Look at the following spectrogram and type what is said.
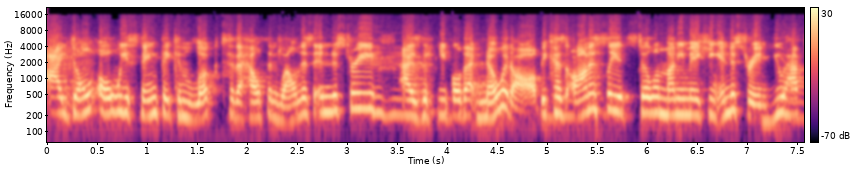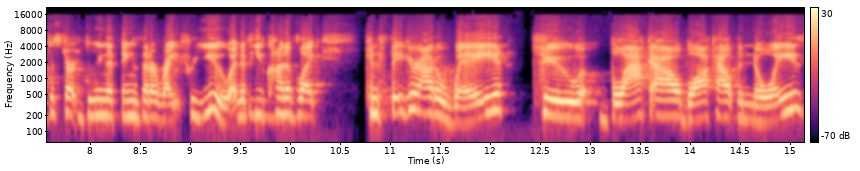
I don't always think they can look to the health and wellness industry mm-hmm. as the people that know it all because mm-hmm. honestly it's still a money making industry and you have to start doing the things that are right for you and if you kind of like can figure out a way to black out, block out the noise,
